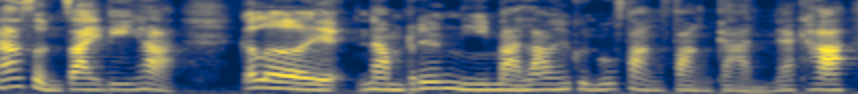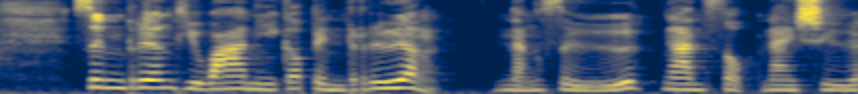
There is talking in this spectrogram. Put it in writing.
น่าสนใจดีค่ะ ก็เลยนำเรื่องนี้มาเล่าให้คุณผู้ฟังฟังกันนะคะ ซึ่งเรื่องที่ว่านี้ก็เป็นเรื่องหนังสืองานศพนายเชื้อ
